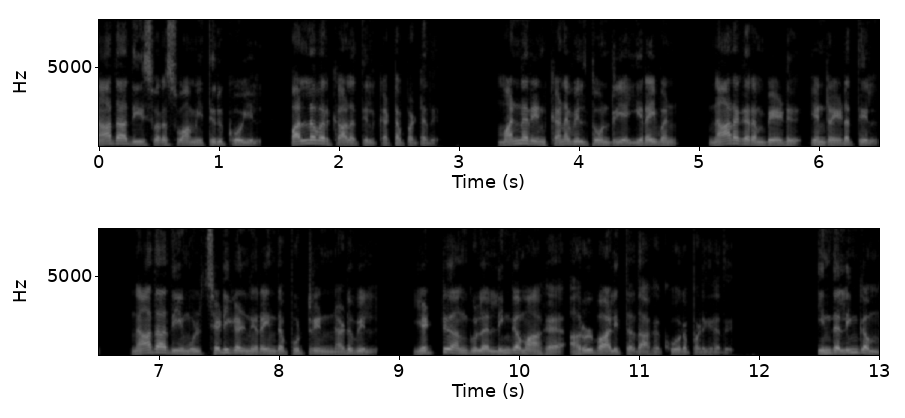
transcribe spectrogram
நாதாதீஸ்வர சுவாமி திருக்கோயில் பல்லவர் காலத்தில் கட்டப்பட்டது. மன்னரின் கனவில் தோன்றிய இறைவன் நாரகரம்பேடு என்ற இடத்தில் நாதாதீமுள் செடிகள் நிறைந்த புற்றின் நடுவில் எட்டு அங்குல லிங்கமாக அருள்பாலித்ததாக கூறப்படுகிறது. இந்த லிங்கம்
